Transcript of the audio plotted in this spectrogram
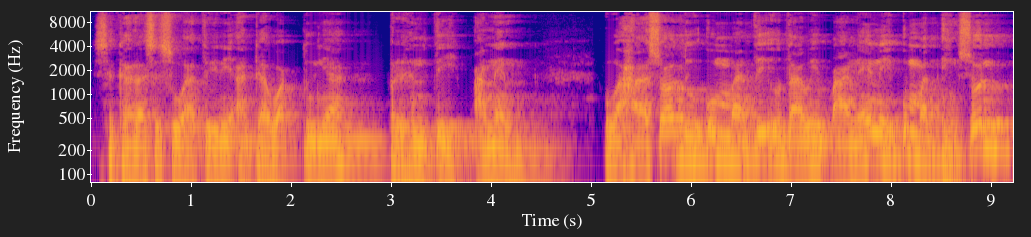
Segala sesuatu ini ada waktunya berhenti panen. Wahasodu ummati utawi paneni umat ingsun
